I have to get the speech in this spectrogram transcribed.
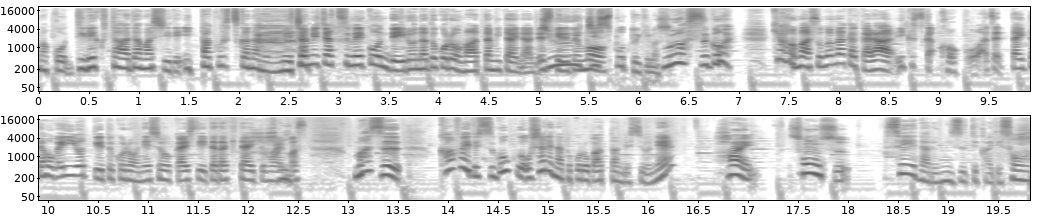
まあこうディレクター魂で一泊二日なのにめちゃめちゃ詰め込んでいろんなところを回ったみたいなんですけれども。スポット行きました。うわすごい。今日はまあその中からいくつかここは絶対行った方がいいよっていうところをね紹介していただきたいと思います、はい、まずカフェですごくおしゃれなところがあったんですよね。はい。ソンス聖なる水って書いてソン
